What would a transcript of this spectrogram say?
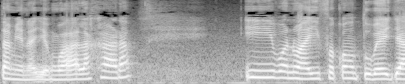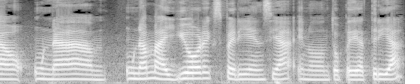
también allí en Guadalajara. Y bueno, ahí fue cuando tuve ya una, mayor experiencia en odontopediatría,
